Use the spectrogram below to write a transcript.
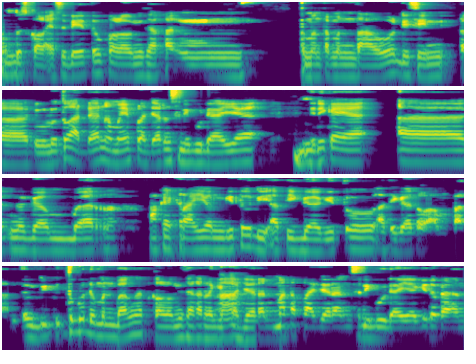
Waktu sekolah SD itu kalau misalkan teman-teman tahu di sini eh, dulu tuh ada namanya pelajaran seni budaya. Jadi kayak eh, ngegambar pakai krayon gitu di A3 gitu, A3 atau A4 gitu. Itu gue demen banget kalau misalkan lagi Ah. pelajaran mata pelajaran seni budaya gitu kan.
